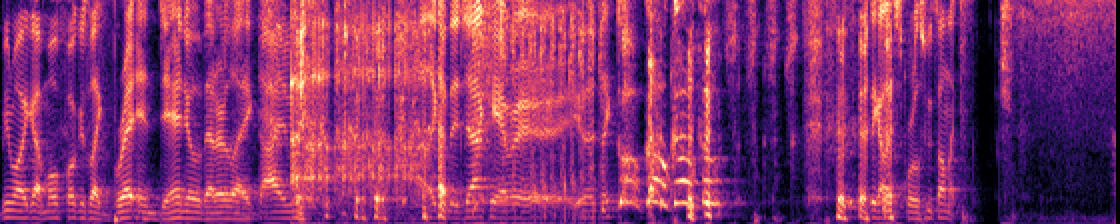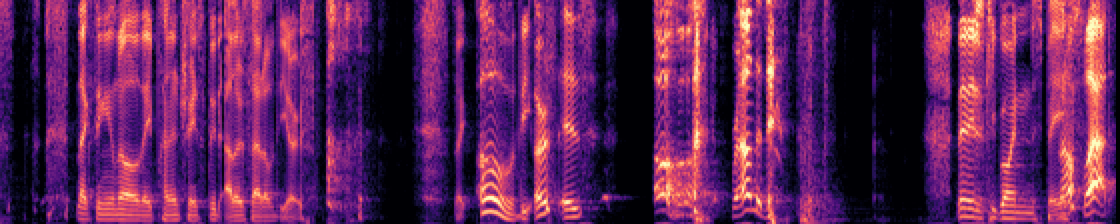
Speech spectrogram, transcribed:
Meanwhile, you got motherfuckers like Brett and Daniel that are like, diving, like with the jackhammer. You know, it's like go, go, go, go. they got like squirrel suits on, like next thing you know, they penetrate through the other side of the earth. it's like, oh, the earth is oh. rounded, Then they just keep going into space. not flat.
